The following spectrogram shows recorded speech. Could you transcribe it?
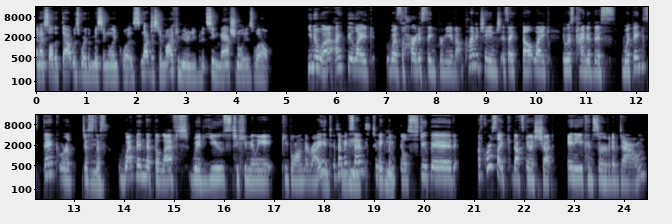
And I saw that that was where the missing link was, not just in my community, but it seemed nationally as well. You know what? I feel like was the hardest thing for me about climate change is I felt like it was kind of this whipping stick or just mm. this weapon that the left would use to humiliate people on the right, if that makes mm-hmm. sense, to make mm-hmm. them feel stupid. Of course, like that's going to shut any conservative down.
